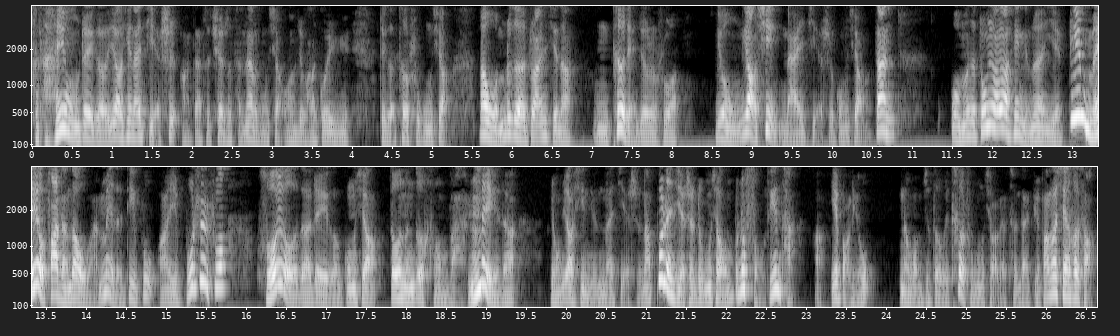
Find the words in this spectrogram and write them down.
很难用这个药性来解释啊，但是确实存在的功效，我们就把它归于这个特殊功效。那我们这个专辑呢，嗯，特点就是说用药性来解释功效，但我们的中药药性理论也并没有发展到完美的地步啊，也不是说所有的这个功效都能够很完美的用药性理论来解释。那不能解释这功效，我们不能否定它啊，也保留，那我们就作为特殊功效来存在。比方说仙鹤草。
